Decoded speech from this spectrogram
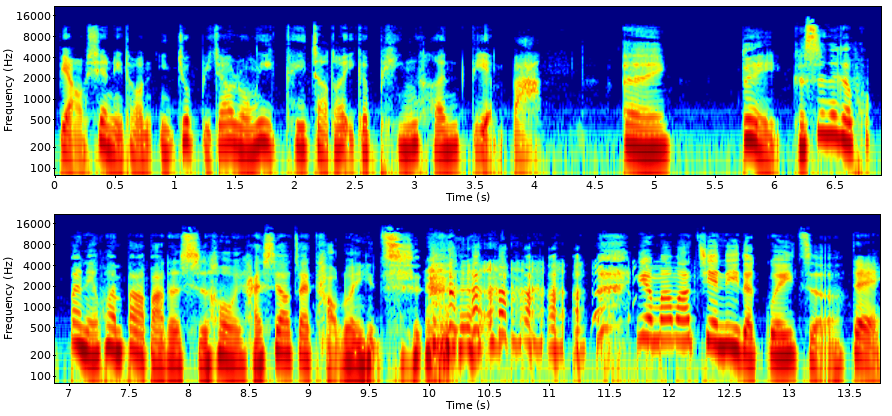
表现里头，你就比较容易可以找到一个平衡点吧。哎，对，可是那个。半年换爸爸的时候，还是要再讨论一次，因为妈妈建立的规则，对，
